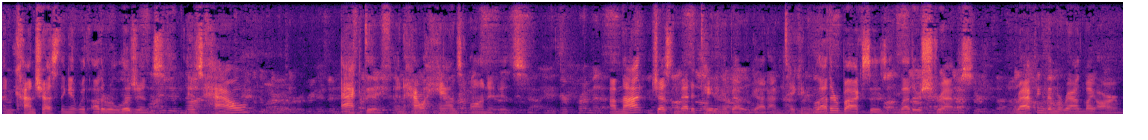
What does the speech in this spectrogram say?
and contrasting it with other religions is how active and how hands-on it is. I'm not just meditating about God. I'm taking leather boxes and leather straps, wrapping them around my arm.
